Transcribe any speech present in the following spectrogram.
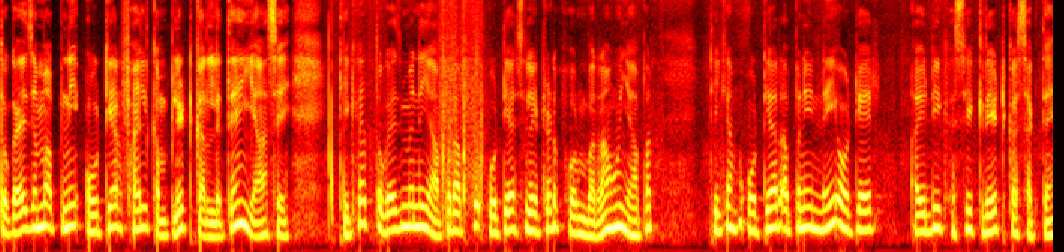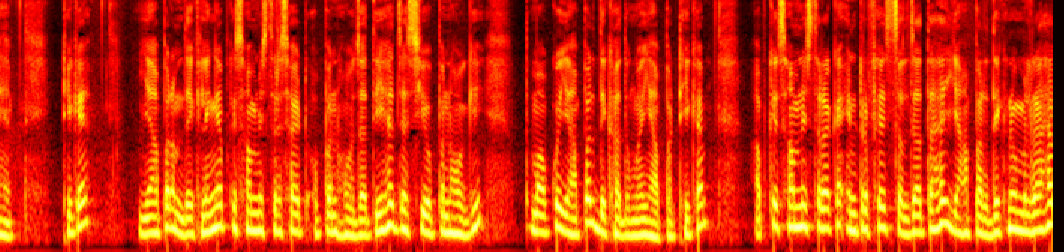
तो गैज़ हम अपनी ओटीआर फ़ाइल कंप्लीट कर लेते हैं यहाँ से। ठीक है तो गैज़ मैंने यहाँ पर आपको ओ टी से रिलेटेड फॉर्म भर रहा हूँ यहाँ पर। ठीक है हम ओ अपनी नई ओ टी आई कैसे क्रिएट कर सकते हैं। ठीक है, यहाँ पर हम देख लेंगे, आपके सामने इस तरह साइट ओपन हो जाती है। जैसी ओपन होगी तो मैं आपको यहाँ पर दिखा दूँगा यहाँ पर। ठीक है आपके सामने इस तरह का इंटरफेस चल जाता है, यहाँ पर देखने को मिल रहा है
